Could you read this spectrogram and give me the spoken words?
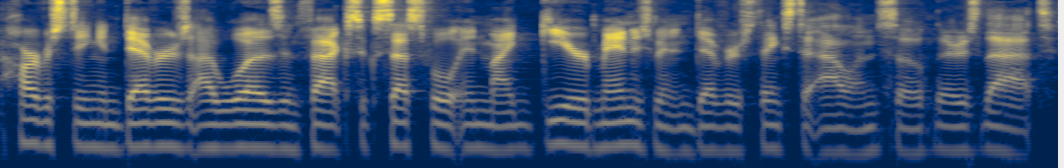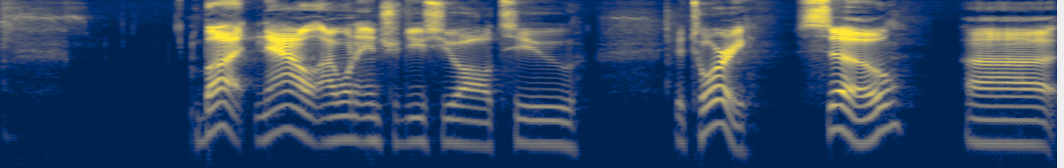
harvesting endeavors, I was in fact successful in my gear management endeavors thanks to Allen. So there's that. But now I want to introduce you all to, to Tori. So, uh,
